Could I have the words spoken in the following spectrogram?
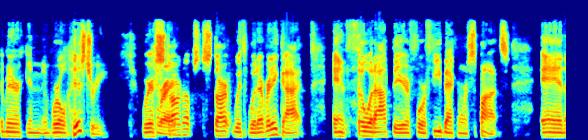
american and world history where right. startups start with whatever they got and throw it out there for feedback and response. And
